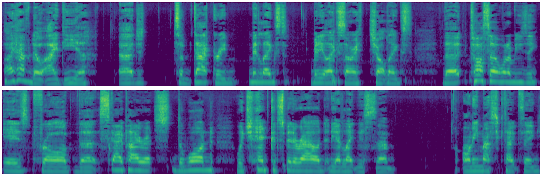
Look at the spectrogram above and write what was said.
I have no idea. Uh, just some dark green mid legs, mini legs, sorry, short legs. The torso, what I'm using, is from the Sky Pirates, the one which head could spin around, and he had like this um, Oni mask type thing.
